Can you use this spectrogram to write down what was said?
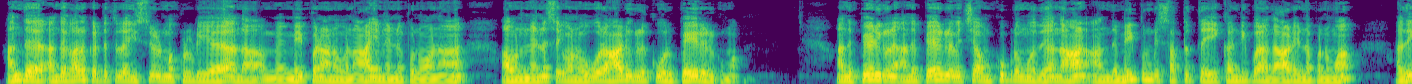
அந்த அந்த காலகட்டத்தில் இஸ்ரேல் மக்களுடைய அந்த மெ- மெய்ப்பனானவன் ஆயன் என்ன பண்ணுவானா அவன் என்ன செய்வான்? ஒவ்வொரு ஆடுகளுக்கும் ஒரு பெயர் இருக்குமா? அந்த பேர்களை அந்த பெயர்களை வச்சு அவன் கூப்பிடும் போது அந்த ஆ அந்த மெய்ப்பனுடைய சத்தத்தை கண்டிப்பாக அந்த ஆடு என்ன பண்ணுமா? அது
